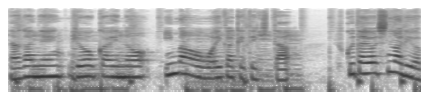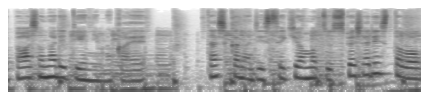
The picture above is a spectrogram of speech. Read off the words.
長年業界の今を追いかけてきた福田義則をパーソナリティに迎え確かな実績を持つスペシャリストを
